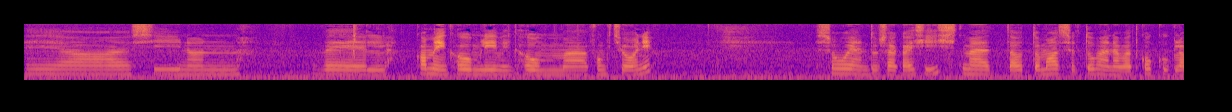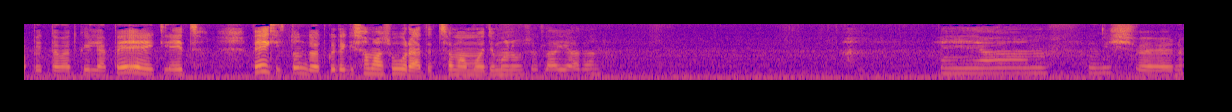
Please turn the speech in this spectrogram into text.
ja siin on veel coming home, leaving home äh, funktsiooni soojendusega esiistmed, automaatselt tumenevad kokkuklapitavad küljepeeglid. peeglid tunduvad kuidagi sama suured, et samamoodi mõnusad, laiad on. ja mis veel?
